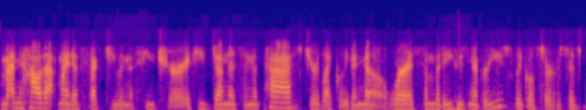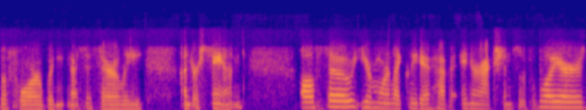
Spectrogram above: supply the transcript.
um, and how that might affect you in the future. If you've done this in the past, you're likely to know, whereas somebody who's never used legal services before wouldn't necessarily understand. Also, you're more likely to have interactions with lawyers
